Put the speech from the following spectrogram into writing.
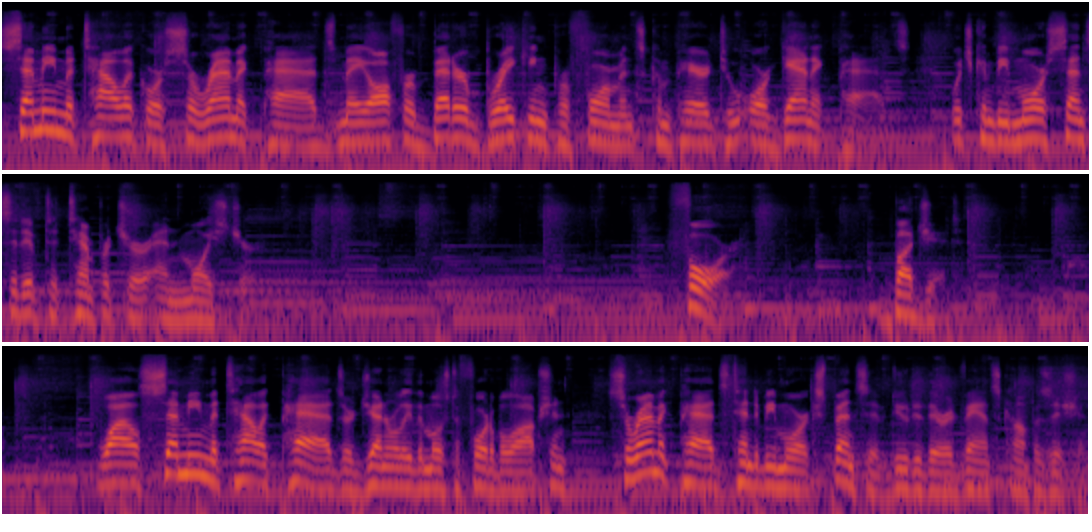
semi-metallic or ceramic pads may offer better braking performance compared to organic pads, which can be more sensitive to temperature and moisture. 4. Budget. While semi-metallic pads are generally the most affordable option, ceramic pads tend to be more expensive due to their advanced composition.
